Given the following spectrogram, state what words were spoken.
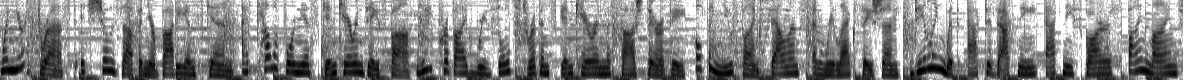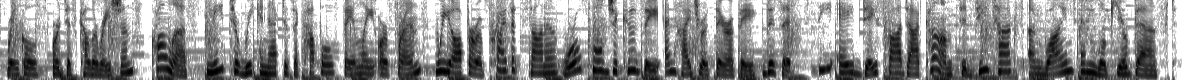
When you're stressed, it shows up in your body and skin. At California Skincare and Day Spa, we provide results driven skincare and massage therapy, helping you find balance and relaxation. Dealing with active acne, acne scars, fine lines, wrinkles, or discolorations? Call us. Need to reconnect as a couple, family, or friends? We offer a private sauna, whirlpool jacuzzi, and hydrotherapy. Visit cadayspa.com to detox, unwind, and look your best.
